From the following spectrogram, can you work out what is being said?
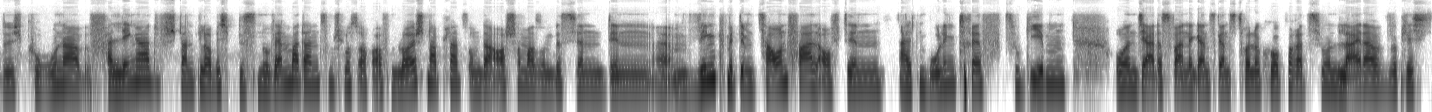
durch Corona verlängert, stand, glaube ich, bis November dann zum Schluss auch auf dem Leuschnerplatz, um da auch schon mal so ein bisschen den ähm, Wink mit dem Zaunpfahl auf den alten Bowling-Treff zu geben. Und ja, das war eine ganz, ganz tolle Kooperation. Leider wirklich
